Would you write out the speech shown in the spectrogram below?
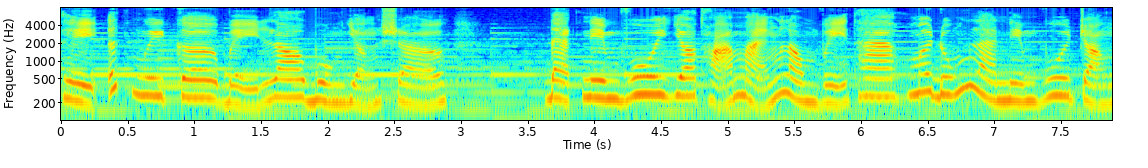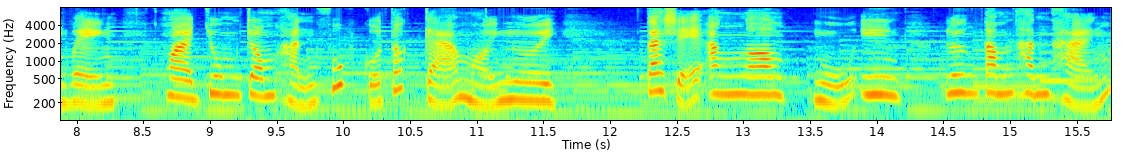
thì ít nguy cơ bị lo buồn giận sợ. Đạt niềm vui do thỏa mãn lòng vị tha mới đúng là niềm vui trọn vẹn, hòa chung trong hạnh phúc của tất cả mọi người. Ta sẽ ăn ngon, ngủ yên, lương tâm thanh thản,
